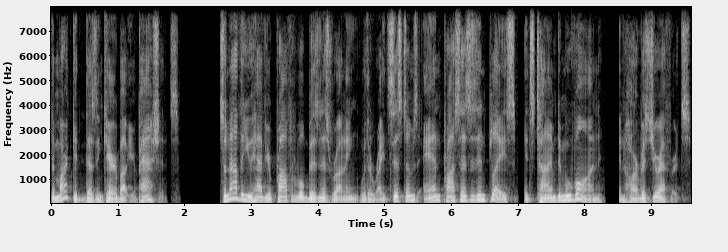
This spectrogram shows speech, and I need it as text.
The market doesn't care about your passions. So now that you have your profitable business running with the right systems and processes in place, it's time to move on and harvest your efforts.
